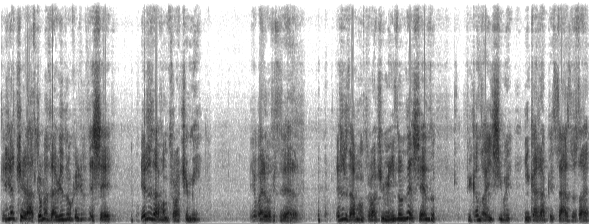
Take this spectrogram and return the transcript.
queria tirar a turma da vida, não queria descer. Eles davam trote em mim. Eu era o veterano. Eles davam trote em mim, estão descendo, ficando lá em cima, encarapitados lá.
